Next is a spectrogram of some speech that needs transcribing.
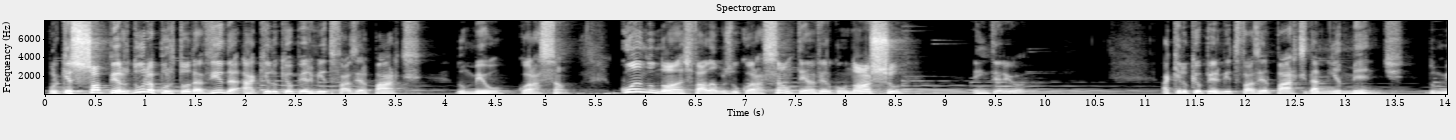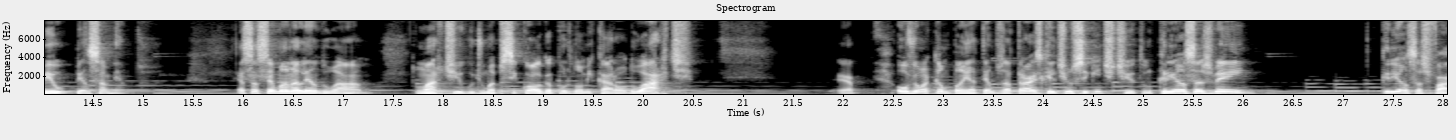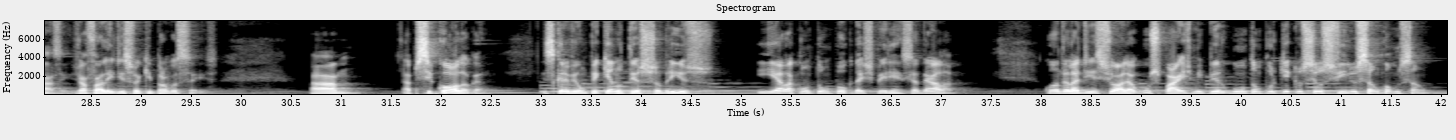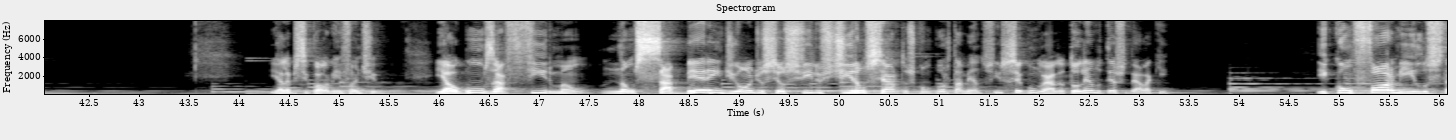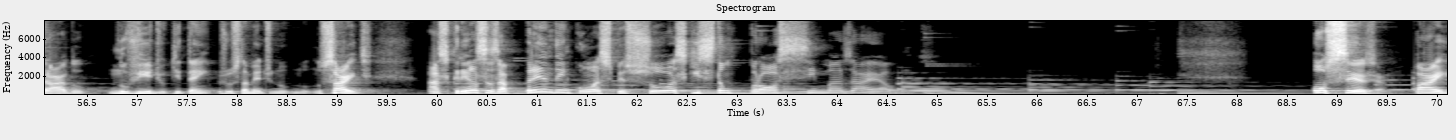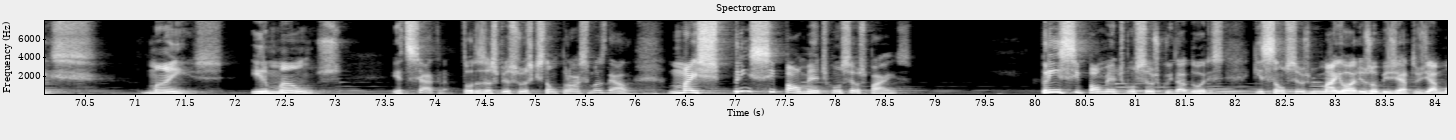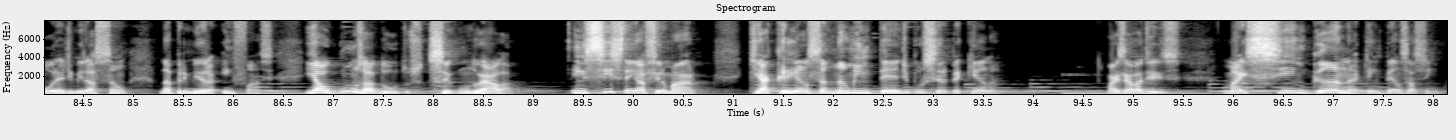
Porque só perdura por toda a vida aquilo que eu permito fazer parte do meu coração. Quando nós falamos do coração, tem a ver com o nosso interior aquilo que eu permito fazer parte da minha mente, do meu pensamento. Essa semana, lendo um artigo de uma psicóloga por nome Carol Duarte, é, houve uma campanha há tempos atrás que ele tinha o seguinte título: Crianças veem, crianças fazem. Já falei disso aqui para vocês. A, a psicóloga escreveu um pequeno texto sobre isso e ela contou um pouco da experiência dela quando ela disse: Olha, alguns pais me perguntam por que, que os seus filhos são como são. E ela é psicóloga infantil. E alguns afirmam não saberem de onde os seus filhos tiram certos comportamentos. Isso segundo ela. Eu estou lendo o texto dela aqui. E conforme ilustrado no vídeo que tem justamente no, no, no site, as crianças aprendem com as pessoas que estão próximas a elas. Ou seja, pais, mães, irmãos, etc. Todas as pessoas que estão próximas dela, mas principalmente com seus pais. Principalmente com seus cuidadores, que são seus maiores objetos de amor e admiração na primeira infância. E alguns adultos, segundo ela, insistem em afirmar que a criança não entende por ser pequena. Mas ela diz: mas se engana quem pensa assim.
